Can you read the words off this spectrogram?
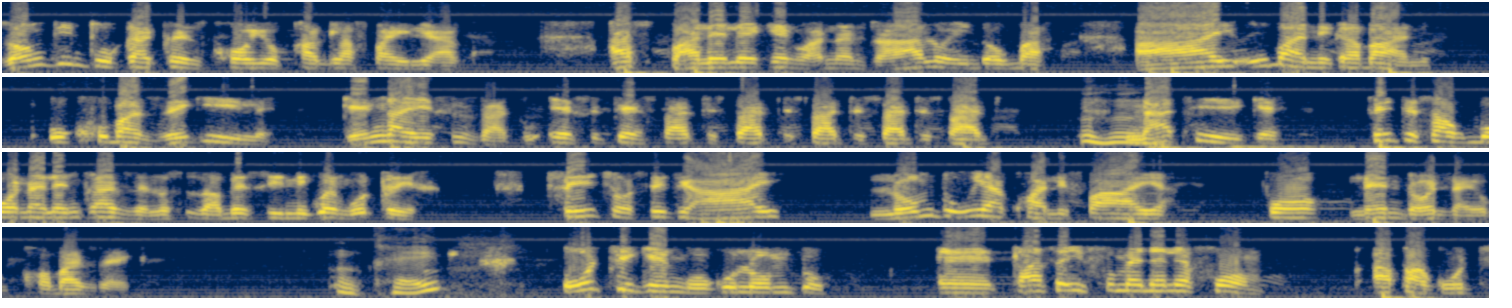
Zonke iinkcukacha ezikhoyo phaa kulaa fayili yakho asibhalele ke ngwana njalo into yokuba hayi ubani kabani ukhubazekile. Ngenxa yesizathu esithe sathi sathi sathi sathi sathi. Mhm. nathi ke sithi sakubona le nkcazelo sizawube siyinikwe ngugqirha. Sitsho sithi hayi lo mntu uyakhwalifaya for le ndodla yokukhobazeka. Okay. Uthi ke ngoku lo mntu eh xa seyifumene le form apha kuthi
